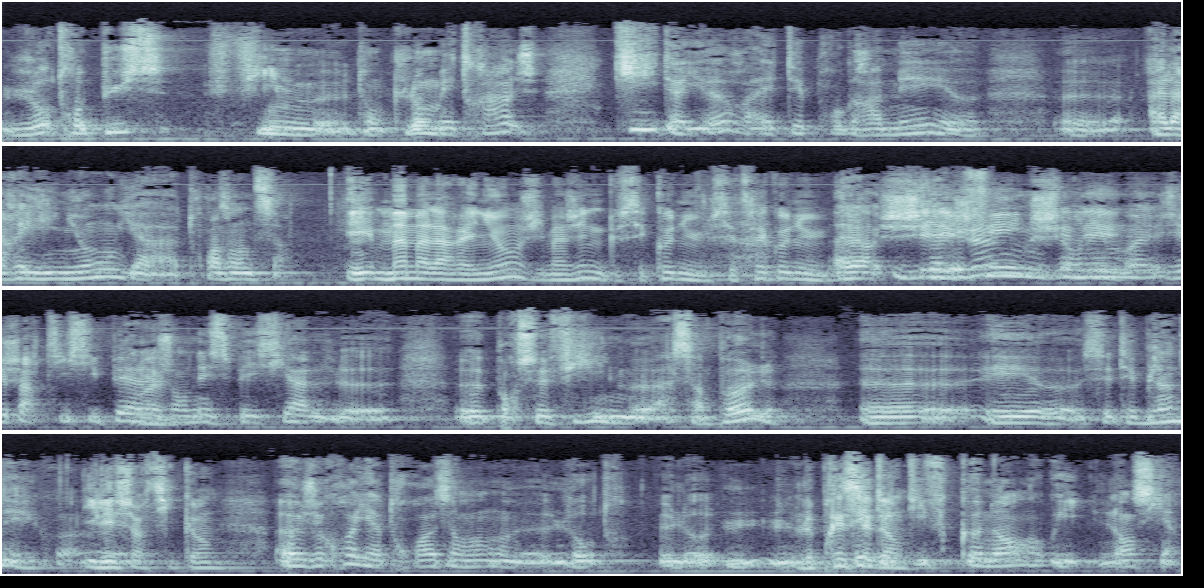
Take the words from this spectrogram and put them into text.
l'autre opus film donc long métrage qui d'ailleurs a été programmé euh, euh, à la Réunion il y a trois ans de ça. Et même à La Réunion, j'imagine que c'est connu, c'est très connu. Alors, j'avais fait une journée, les- moi, j'ai participé à la journée spéciale euh, euh, pour ce film à Saint-Paul, euh, et euh, c'était blindé. Quoi. Il est sorti quand? Euh, je crois il y a trois ans, l'autre. Le, Le précédent. Détective Conan, oui, l'ancien.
